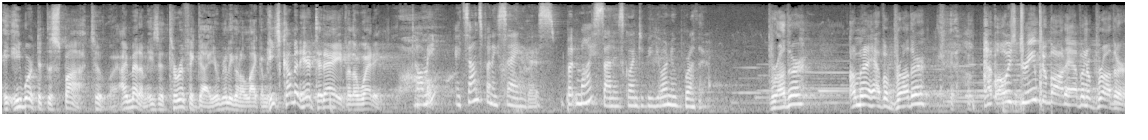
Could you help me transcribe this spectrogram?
He, he worked at the spa, too. I, I met him. He's a terrific guy. You're really going to like him. He's coming here today for the wedding. Tommy, it sounds funny saying this, but my son is going to be your new brother. Brother? I'm gonna have a brother? I've always dreamed about having a brother.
